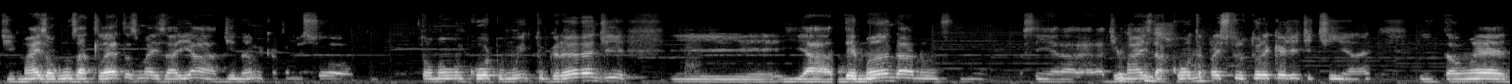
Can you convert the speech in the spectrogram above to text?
de mais alguns atletas, mas aí a dinâmica começou a tomar um corpo muito grande e, e a demanda não, assim, era, era demais da conta né? para a estrutura que a gente tinha, né? Então é,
